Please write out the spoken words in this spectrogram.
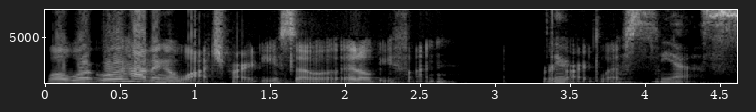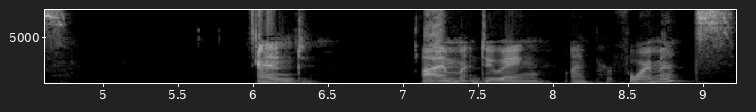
Well, we're we're having a watch party, so it'll be fun, regardless. Yes. And I'm doing my performance.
